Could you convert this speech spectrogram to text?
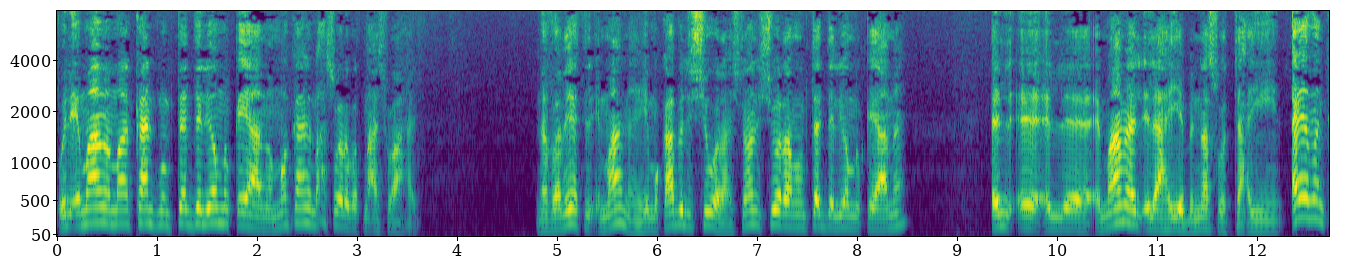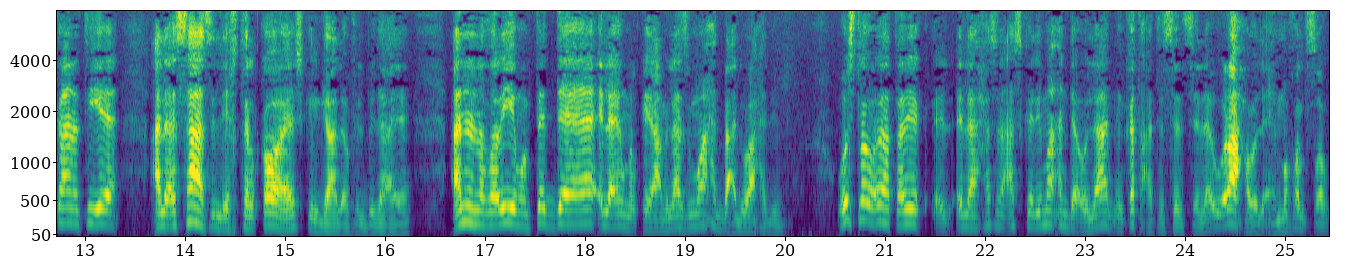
والإمامة ما كانت ممتدة ليوم القيامة ما كانت محصورة ب 12 واحد. نظرية الإمامة هي مقابل الشورى. شلون الشورى ممتدة ليوم القيامة؟ الإمامة الإلهية بالنص والتعيين. أيضا كانت هي على أساس اللي اختلقوها إيش قالوا في البداية؟ أن النظرية ممتدة إلى يوم القيامة لازم واحد بعد واحد. يمشي. وصلوا إلى طريق إلى حسن العسكري ما عنده أولاد انقطعت السلسلة وراحوا الأئمة خلصوا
